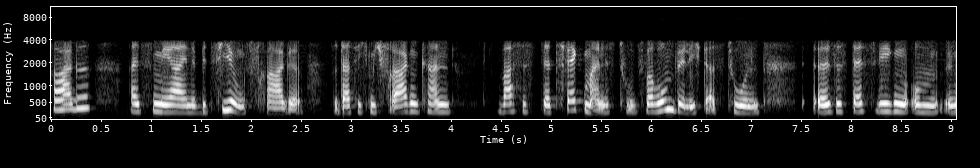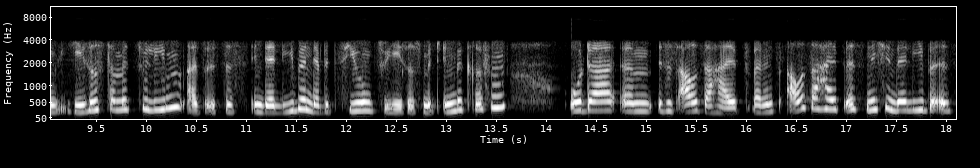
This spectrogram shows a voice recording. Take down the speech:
Frage als mehr eine Beziehungsfrage, sodass ich mich fragen kann, was ist der Zweck meines Tuns? Warum will ich das tun? Ist es deswegen, um Jesus damit zu lieben? Also ist es in der Liebe, in der Beziehung zu Jesus mit inbegriffen? Oder ähm, ist es außerhalb? Weil wenn es außerhalb ist, nicht in der Liebe ist,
